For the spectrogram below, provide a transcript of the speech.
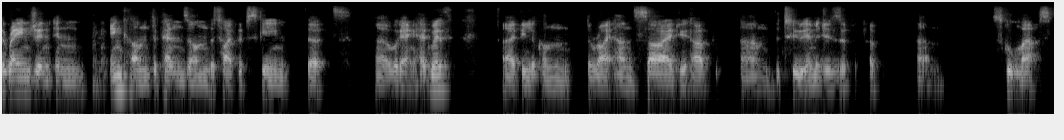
the range in, in income depends on the type of scheme that uh, we're going ahead with. Uh, if you look on the right hand side, you have um, the two images of, of um, school maps.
